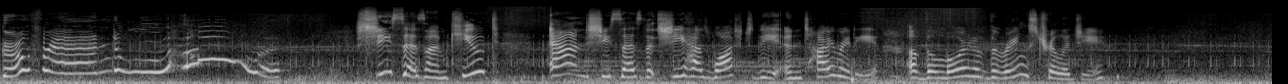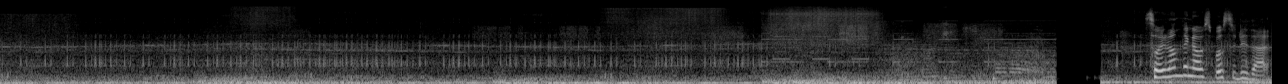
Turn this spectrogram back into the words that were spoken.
girlfriend. She says I'm cute, and she says that she has watched the entirety of the Lord of the Rings trilogy. So I don't think I was supposed to do that.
